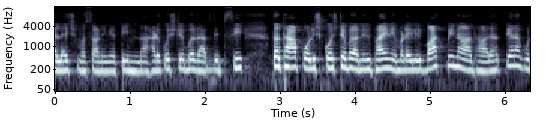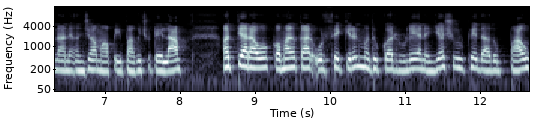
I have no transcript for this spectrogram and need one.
એલ એચ મસાણીની ટીમના હેડ કોન્સ્ટેબલ રાજદીપસિંહ તથા પોલીસ કોન્સ્ટેબલ અનિલભાઈને મળેલી બાતમીના આધારે હત્યાના ગુનાને અંજામ આપી ભાગી છૂટેલા હત્યારાઓ કમાલકાર ઉર્ફે કિરણ મધુકર, રૂલે અને યશ ઉર્ફે દાદુ ભાવ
